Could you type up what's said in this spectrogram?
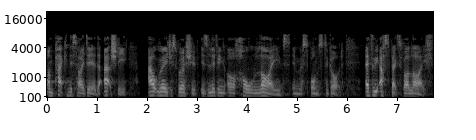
unpacking this idea that actually outrageous worship is living our whole lives in response to God. Every aspect of our life,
